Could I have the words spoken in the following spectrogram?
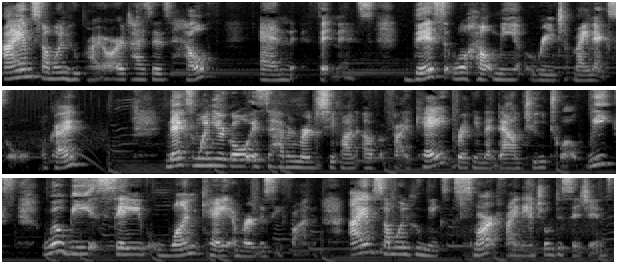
I am someone who prioritizes health and fitness. This will help me reach my next goal, okay? Next one year goal is to have an emergency fund of 5K, breaking that down to 12 weeks, will be save 1K emergency fund. I am someone who makes smart financial decisions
